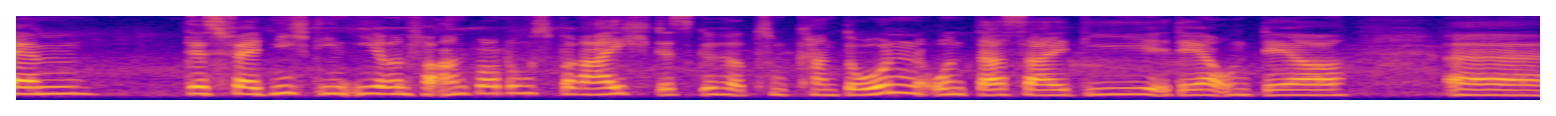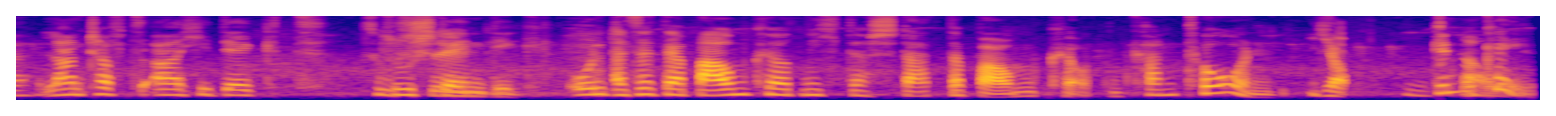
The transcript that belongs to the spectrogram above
ähm, das fällt nicht in ihren Verantwortungsbereich, das gehört zum Kanton und da sei die, der und der äh, Landschaftsarchitekt zuständig. Und Also der Baum gehört nicht der Stadt, der Baum gehört dem Kanton. ja, genau. Okay,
